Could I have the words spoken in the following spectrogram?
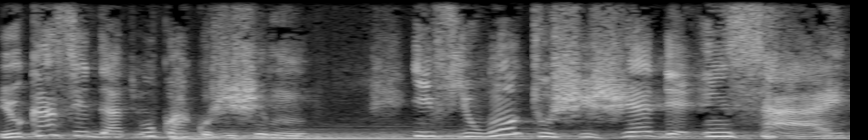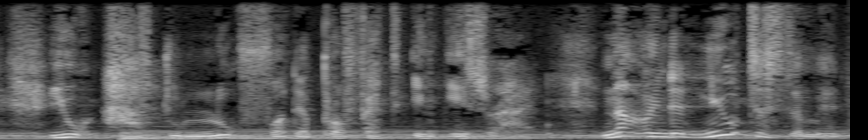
You can't say that. If you want to share the inside, you have to look for the prophet in Israel. Now, in the New Testament,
